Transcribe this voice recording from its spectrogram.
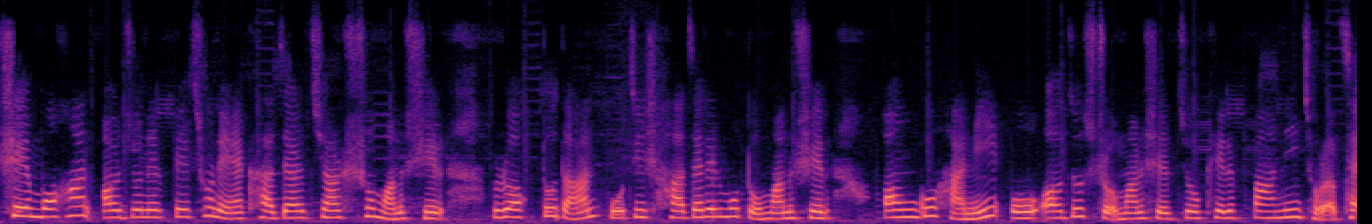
সে মহান অর্জনের পেছনে এক হাজার চারশো মানুষের রক্তদান, পঁচিশ হাজারের মতো মানুষের অঙ্গহানি ও অজস্র মানুষের চোখের পানি ঝরেছে।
